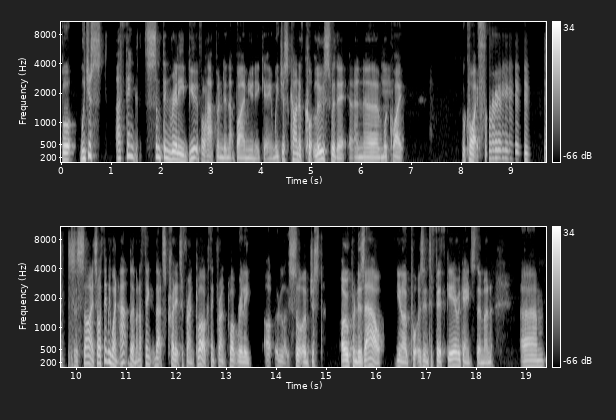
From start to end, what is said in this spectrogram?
But we just, I think something really beautiful happened in that Bayern Munich game. We just kind of cut loose with it, and um, we're Mm. quite, we're quite free as a side. So I think we went at them, and I think that's credit to Frank Clark. I think Frank Clark really uh, like, sort of just opened us out, you know, put us into fifth gear against them, and um,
